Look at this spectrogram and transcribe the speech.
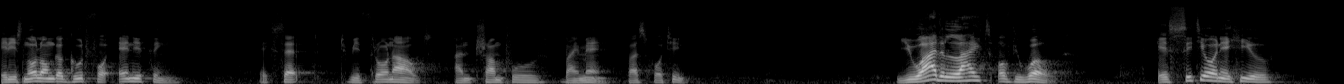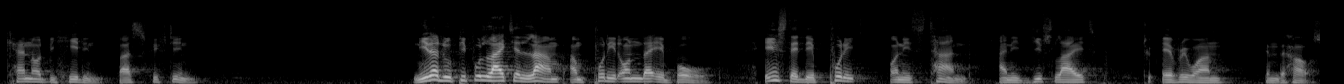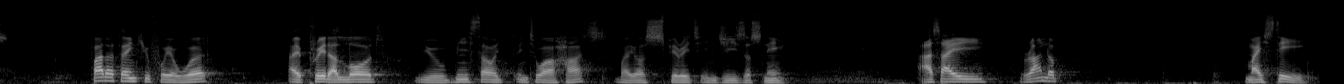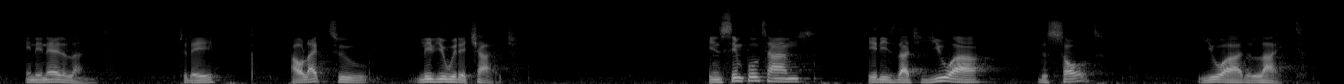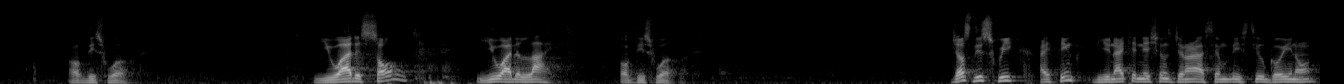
It is no longer good for anything except to be thrown out and trampled by men. Verse 14. You are the light of the world. A city on a hill cannot be hidden. Verse 15. Neither do people light a lamp and put it under a bowl. Instead, they put it on its stand, and it gives light to everyone in the house. Father, thank you for your word. I pray that, Lord, you minister into our hearts by your Spirit in Jesus' name. As I round up my stay in the Netherlands today, I would like to leave you with a charge. In simple terms, it is that you are the salt, you are the light of this world. You are the salt, you are the light of this world. Just this week, I think the United Nations General Assembly is still going on.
